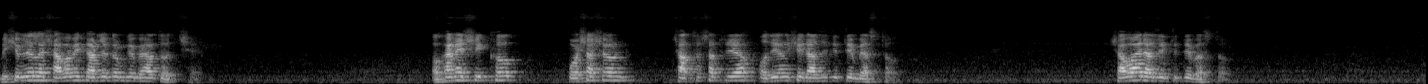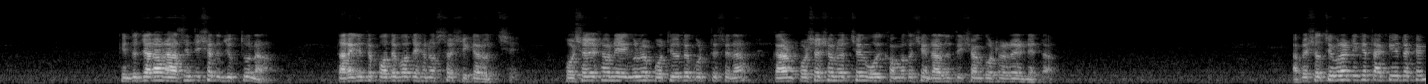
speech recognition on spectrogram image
বিশ্ববিদ্যালয়ের স্বাভাবিক কার্যক্রমকে ব্যাহত হচ্ছে। ওখানে শিক্ষক, প্রশাসন, ছাত্রছাত্রীরা অধিকাংশই রাজনীতিতে ব্যস্ত। সবাই রাজনীতিতে ব্যস্ত। কিন্তু যারা রাজনীতির সাথে যুক্ত না তারা কিন্তু পদে পদে হেনস্থার শিকার হচ্ছে। প্রশাসন এগুলো প্রতিহত করতেছে না, কারণ প্রশাসন হচ্ছে ওই ক্ষমতাসীন রাজনৈতিক সংগঠনের নেতা। আপনি সচিবালয়ের দিকে তাকিয়ে দেখেন।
